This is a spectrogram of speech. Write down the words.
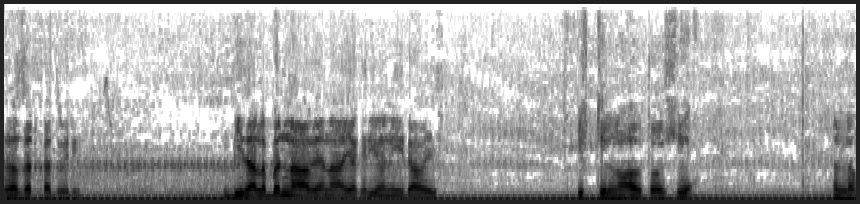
જા અટકા દોરી. બીજા લબનના આવે ના એક રહ્યો ને ઈ આવે સ્ટીલનો આવતો હશે. હલો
